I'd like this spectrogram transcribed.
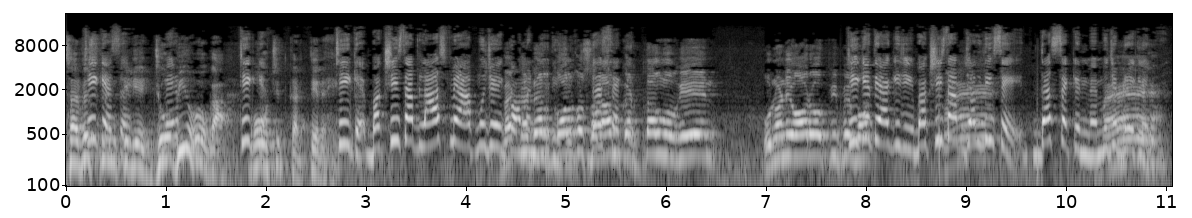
सर्विसमैन के लिए जो भी होगा वो उचित करते रहे। ठीक है। बख्शी साहब लास्ट में आप मुझे एक कमेंट कॉल को सलाम करता हूँ अगेन उन्होंने और ओपी पे ठीक है त्यागी जी बख्शी साहब जल्दी से दस सेकंड में मुझे ब्रेक लेना। है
